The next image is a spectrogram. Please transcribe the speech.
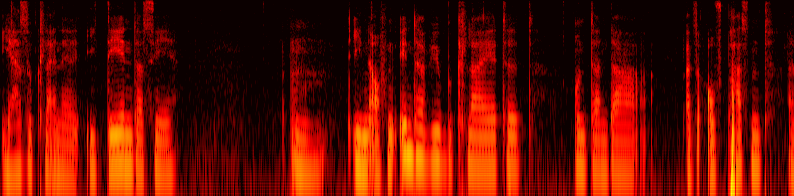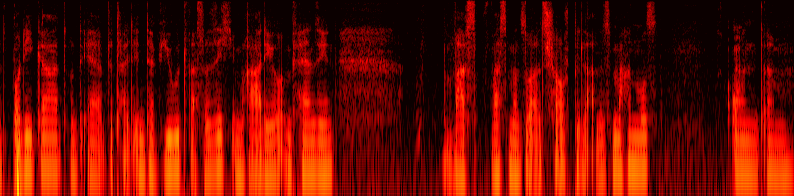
ja, so kleine Ideen, dass sie ähm, ihn auf ein Interview begleitet und dann da, also aufpassend als Bodyguard und er wird halt interviewt, was er sich im Radio, im Fernsehen was, was man so als Schauspieler alles machen muss. Und ähm,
